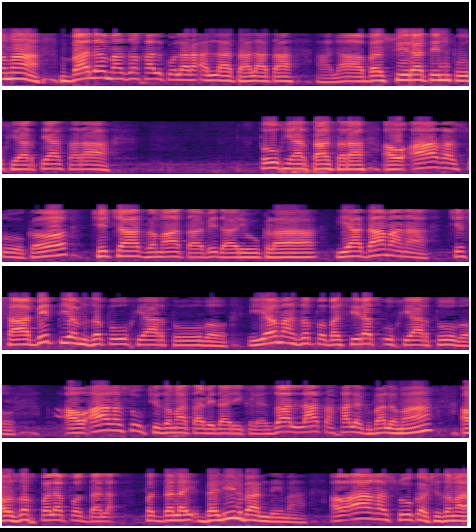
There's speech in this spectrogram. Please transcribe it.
سما بل مز خلق لر الله تعالی تا علا بصیرتن پو خيارتیا سرا پو خيارتا سرا او آغا سوک چې چا زما تابعداري وکړه یا دا معنا چې ثابت یم زپو خيار توب یم زپ بصیرت او خيار توب او هغه څوک چې زما تابعداري کړي زه الله ته خلق بلما او زه خپل په دل په دلیل باندې ما او هغه څوک چې زما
